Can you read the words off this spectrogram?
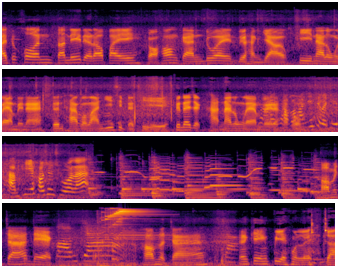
ไปทุกคนตอนนี้เดี๋ยวเราไปเกาะห้องกันด้วยเรือหางยาวที่หน้าโรงแรมเลยนะ เดินทางประมาณ 20 นาที ขึ้นได้จากหาดหน้าโรงแรมเลยนะครับประผมมาณ 20 นาทีถามพี่เขาชัวร์ๆแล้วพร้อมไหมจ้าเด็กพร้อมจ้าพร้อมเหรอจ้าจ้ะกางเกงเปียกหมดเลยจ้า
